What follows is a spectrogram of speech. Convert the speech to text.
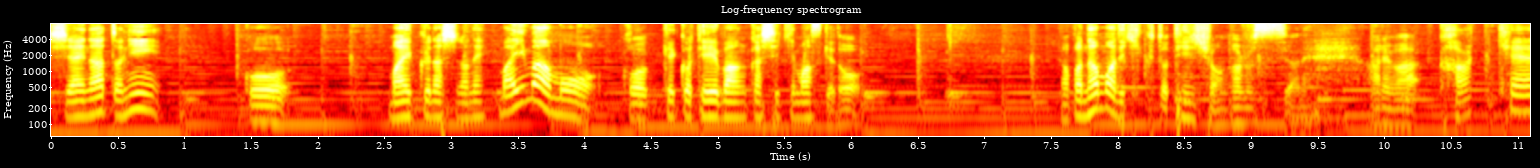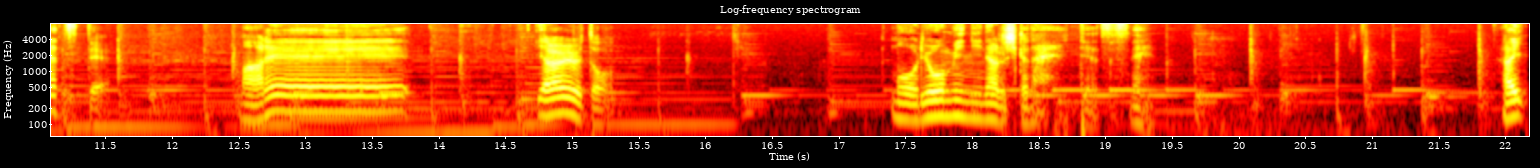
試合の後に、こう、マイクなしのね、まあ今はもう、こう、結構定番化してきますけど、やっぱ生で聞くとテンション上がるっすよね。あれは、かっけーっつって。まあ、あれ、やられると、もう両面になるしかないってやつですね。はい。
